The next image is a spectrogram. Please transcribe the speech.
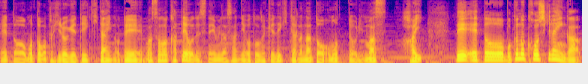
えーと、もっともっと広げていきたいので、まあ、その過程をですね皆さんにお届けできたらなと思っております。はい。で、えーと僕の公式 LINE が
